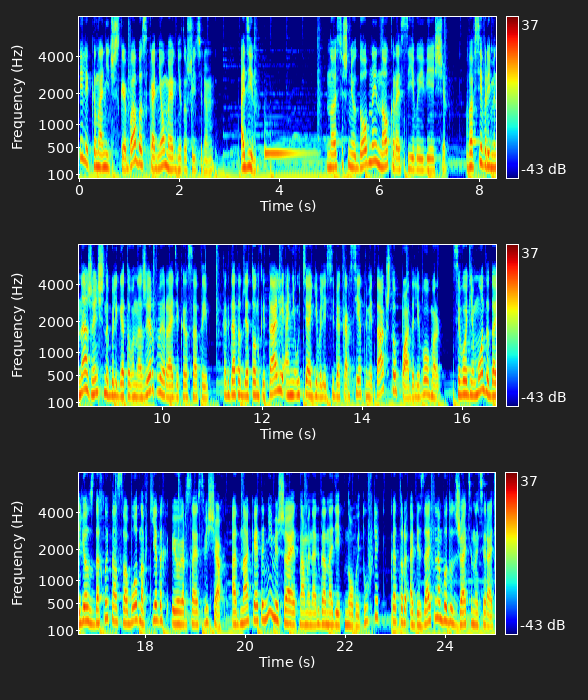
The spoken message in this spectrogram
или каноническая баба с конем и огнетушителем. 1. Носишь неудобные, но красивые вещи. Во все времена женщины были готовы на жертвы ради красоты. Когда-то для тонкой талии они утягивали себя корсетами так, что падали в обморок. Сегодня мода дает вздохнуть нам свободно в кедах и оверсайз вещах, однако это не мешает нам иногда надеть новые туфли, которые обязательно будут сжать и натирать,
